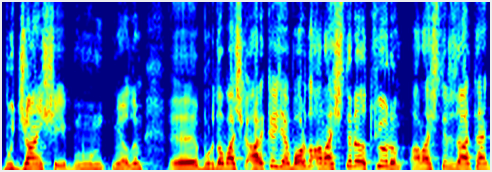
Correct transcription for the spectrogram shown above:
bu can şeyi bunu unutmayalım. Ee, burada başka arkadaşlar bu arada araçları atıyorum. Araçları zaten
